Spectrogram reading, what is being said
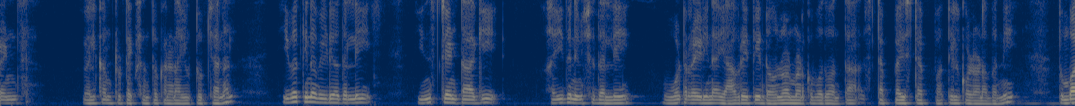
ಫ್ರೆಂಡ್ಸ್ ವೆಲ್ಕಮ್ ಟು ಟೆಕ್ಸ್ ಅಂತು ಕನ್ನಡ ಯೂಟ್ಯೂಬ್ ಚಾನಲ್ ಇವತ್ತಿನ ವಿಡಿಯೋದಲ್ಲಿ ಇನ್ಸ್ಟೆಂಟಾಗಿ ಐದು ನಿಮಿಷದಲ್ಲಿ ವೋಟರ್ ಐ ಡಿನ ಯಾವ ರೀತಿ ಡೌನ್ಲೋಡ್ ಮಾಡ್ಕೋಬೋದು ಅಂತ ಸ್ಟೆಪ್ ಬೈ ಸ್ಟೆಪ್ ತಿಳ್ಕೊಳ್ಳೋಣ ಬನ್ನಿ. ತುಂಬ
